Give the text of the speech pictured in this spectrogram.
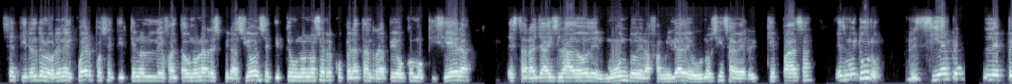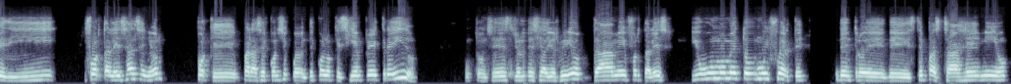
sentir el dolor en el cuerpo, sentir que no le falta a uno la respiración, sentir que uno no se recupera tan rápido como quisiera, estar allá aislado del mundo, de la familia de uno sin saber qué pasa, es muy duro. Pues siempre le pedí fortaleza al Señor porque para ser consecuente con lo que siempre he creído. Entonces yo le decía, Dios mío, dame fortaleza. Y hubo un momento muy fuerte dentro de, de este pasaje mío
